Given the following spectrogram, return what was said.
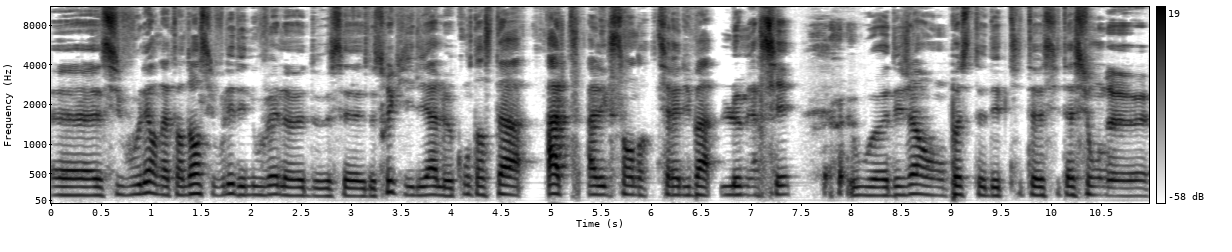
Euh, si vous voulez, en attendant, si vous voulez des nouvelles euh, de ce, de ce truc, il y a le compte Insta at Alexandre du bas le Mercier où euh, déjà on poste des petites citations de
